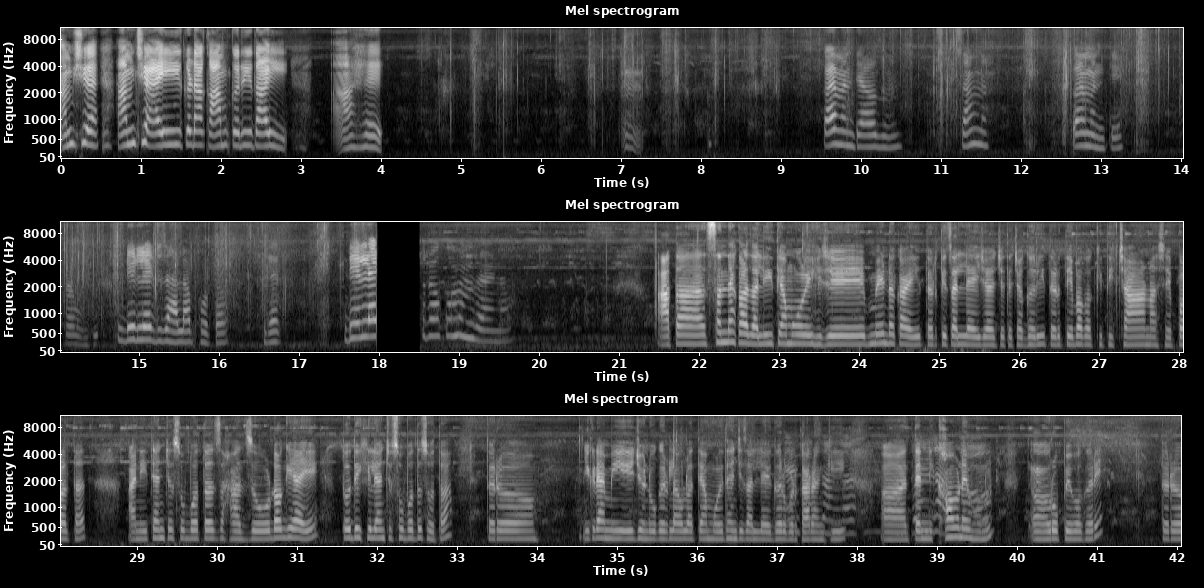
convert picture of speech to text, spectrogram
आमची आमची आई इकडं काम करीत आई आहे. काय म्हणते अजून? सांग ना. काय म्हणते? काय म्हणते? डिलीट झाला फोटो डिलीट आता संध्याकाळ झाली त्यामुळे हे जे मेंढक आहे तर ते चालले आहे ज्याच्या त्याच्या घरी. तर ते बघा किती छान असे पळतात. आणि त्यांच्यासोबतच हा जो डॉगी आहे तो देखील यांच्यासोबतच होता. तर इकडे आम्ही एजंट वगैरे लावला त्यामुळे त्यांची चालली आहे गडबड. कारण की त्यांनी खाऊ नये म्हणून रोपे वगैरे. तर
